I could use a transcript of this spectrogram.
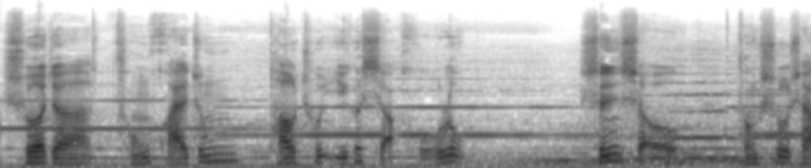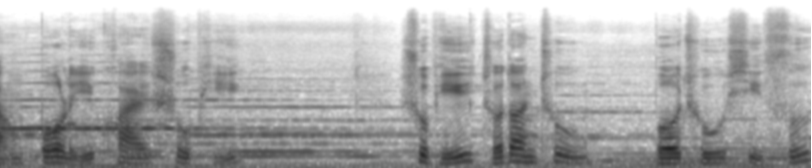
说着，从怀中掏出一个小葫芦，伸手从树上剥了一块树皮，树皮折断处剥出细丝，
